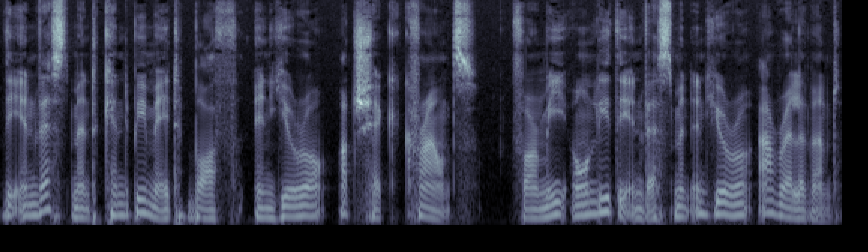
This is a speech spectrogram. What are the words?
The investment can be made both in euro or Czech crowns. For me, only the investment in euro are relevant,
